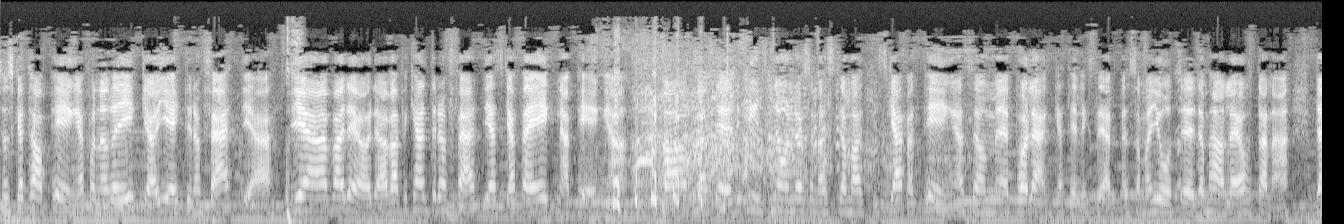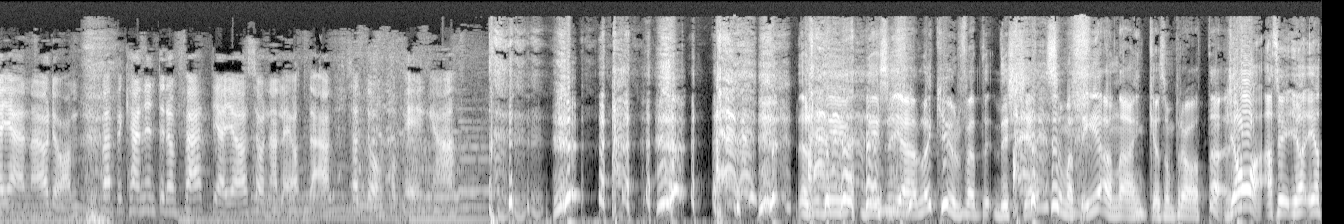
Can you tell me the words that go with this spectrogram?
som ska ta pengar från de rika och ge till de fattiga. Ja, vadå då? Varför kan inte de fattiga skaffa egna pengar? Bara för att det, det finns någon då som har, som har skaffat pengar, som eh, Paul Anka till exempel, som har gjort eh, de här låtarna, Diana och dem. Varför kan inte de fattiga göra sådana låtar så att de får pengar? Alltså det är, det är så jävla kul för att det känns som att det är Anna Anka som pratar. Ja, alltså jag, jag,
